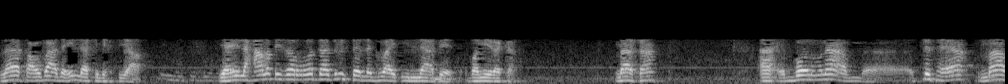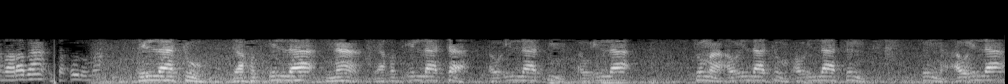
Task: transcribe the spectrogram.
لا يقع بعد إلا في الاختيار. يعني لحالة جردها درست لدواي إلا بيت ضميرك. ماشى آه بون منا آه، تتهيا ما ضرب تقول ما؟ إلا تو. ياخذ إلا نا. ياخذ إلا تا. أو إلا تي. أو إلا تما. أو إلا تم. أو إلا تن. تن. أو إلا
